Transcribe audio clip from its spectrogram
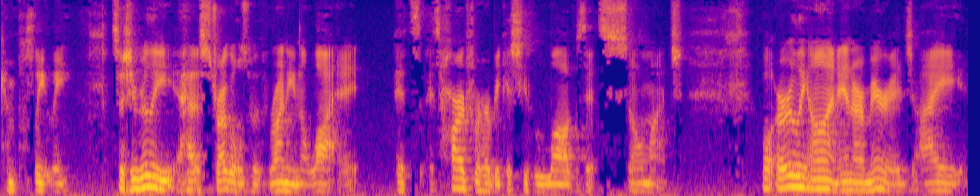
completely. So she really has struggles with running a lot. It, it's it's hard for her because she loves it so much. Well, early on in our marriage, I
